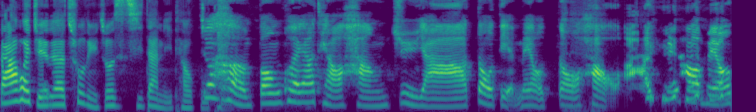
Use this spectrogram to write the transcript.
大家会觉得处女座是鸡蛋里挑骨头，就很崩溃，要调行距呀、啊，逗点没有逗号啊，句号没有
